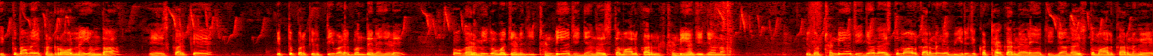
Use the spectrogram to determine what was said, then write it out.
ਇੱਕਦਮ ਇਹ ਕੰਟਰੋਲ ਨਹੀਂ ਹੁੰਦਾ। ਇਸ ਕਰਕੇ ਪਿੱਤ ਪ੍ਰਕਿਰਤੀ ਵਾਲੇ ਬੰਦੇ ਨੇ ਜਿਹੜੇ, ਉਹ ਗਰਮੀ ਤੋਂ ਬਚਣ ਜੀ। ਠੰਡੀਆਂ ਚੀਜ਼ਾਂ ਦਾ ਇਸਤੇਮਾਲ ਕਰਨ, ਠੰਡੀਆਂ ਚੀਜ਼ਾਂ ਦਾ। ਜਦੋਂ ਠੰਡੀਆਂ ਚੀਜ਼ਾਂ ਦਾ ਇਸਤੇਮਾਲ ਕਰਨਗੇ, ਵੀਰਜ ਇਕੱਠਾ ਕਰਨ ਵਾਲੀਆਂ ਚੀਜ਼ਾਂ ਦਾ ਇਸਤੇਮਾਲ ਕਰਨਗੇ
